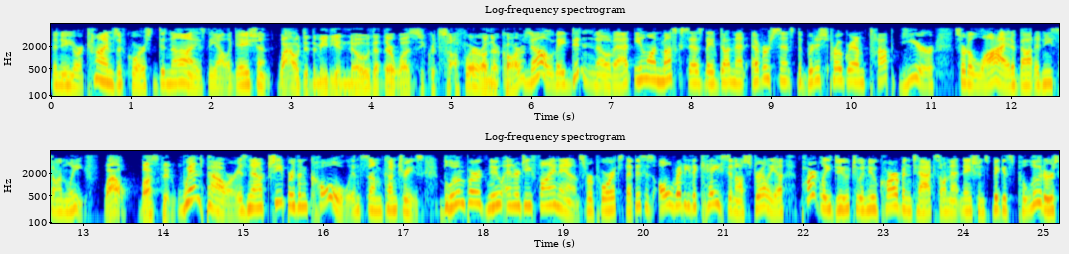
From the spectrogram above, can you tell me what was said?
The New York Times, of course, denies the allegation. Wow, did the media know that there was secret software on their cars? No, they didn't know that. Elon Musk says they've done that ever since the British program Top Gear sort of lied about a Nissan Leaf. Wow, busted. Wind power is now cheaper than coal in some countries. Bloomberg New Energy Finance reports that this is already the case in Australia, partly due to a new carbon tax on that nation's biggest polluters,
